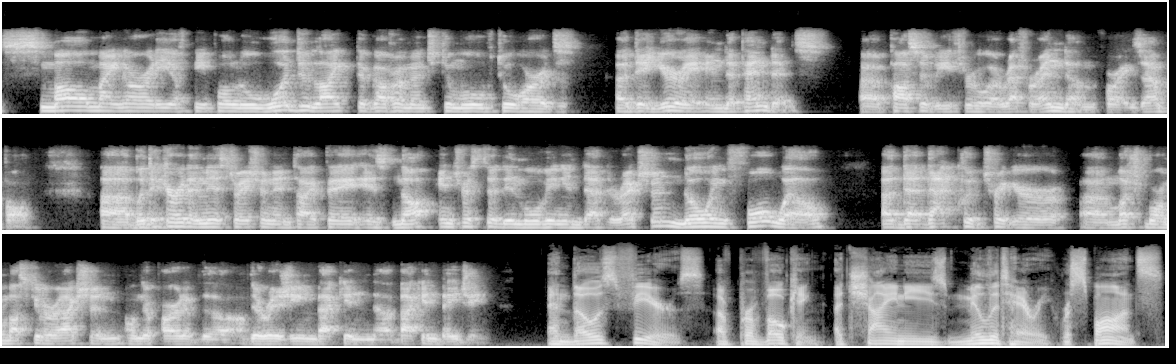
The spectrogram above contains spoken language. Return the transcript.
small minority of people who would like the government to move towards a de jure independence, uh, possibly through a referendum, for example. Uh, but the current administration in Taipei is not interested in moving in that direction, knowing full well uh, that that could trigger uh, much more muscular action on the part of the of the regime back in uh, back in Beijing. And those fears of provoking a Chinese military response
